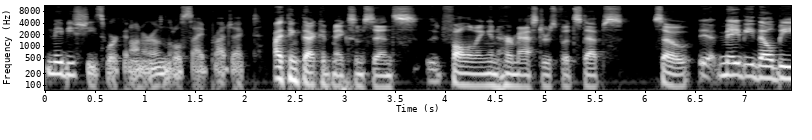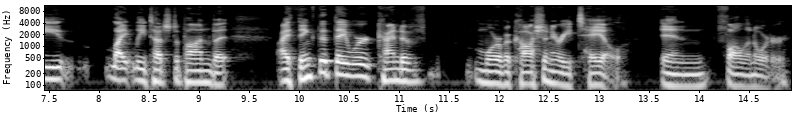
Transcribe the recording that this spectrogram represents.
maybe she's working on her own little side project. I think that could make some sense, following in her master's footsteps. So maybe they'll be lightly touched upon, but I think that they were kind of more of a cautionary tale in Fallen Order.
